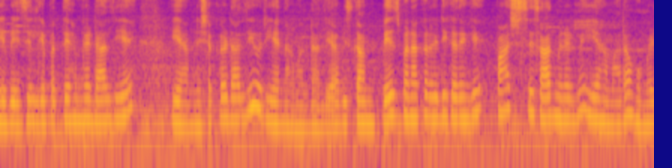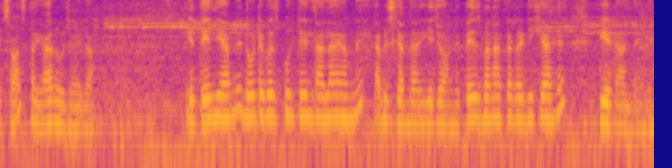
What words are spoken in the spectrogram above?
ये बेजिल के पत्ते हमने डाल दिए ये हमने शक्कर डाल और ये नमक डाल दिया। अब इसका हम पेस्ट बनाकर रेडी करेंगे। पाँच से सात मिनट में ये हमारा होममेड सॉस तैयार हो जाएगा। ये तेल लिया हमने, दो टेबल स्पून तेल डाला है हमने। अब इसके अंदर ये जो हमने पेस्ट बनाकर रेडी किया है, ये डाल देंगे।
